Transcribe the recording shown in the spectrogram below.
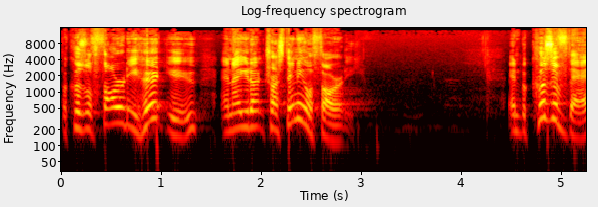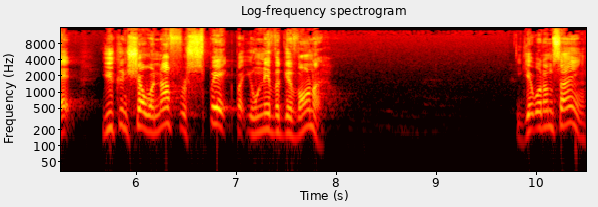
Because authority hurt you, and now you don't trust any authority. And because of that, you can show enough respect, but you'll never give honor. You get what I'm saying?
